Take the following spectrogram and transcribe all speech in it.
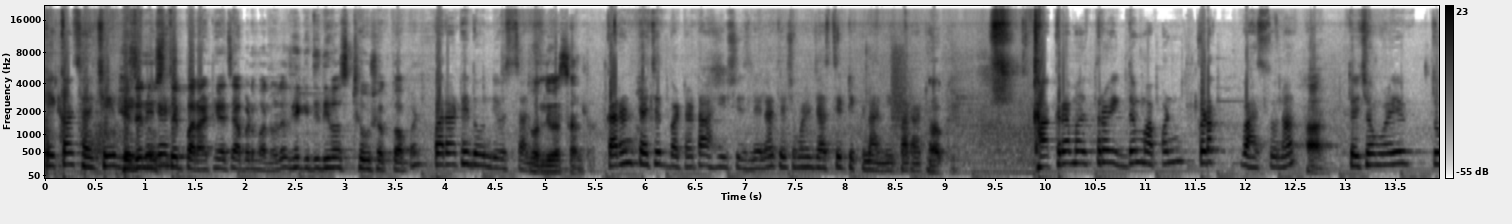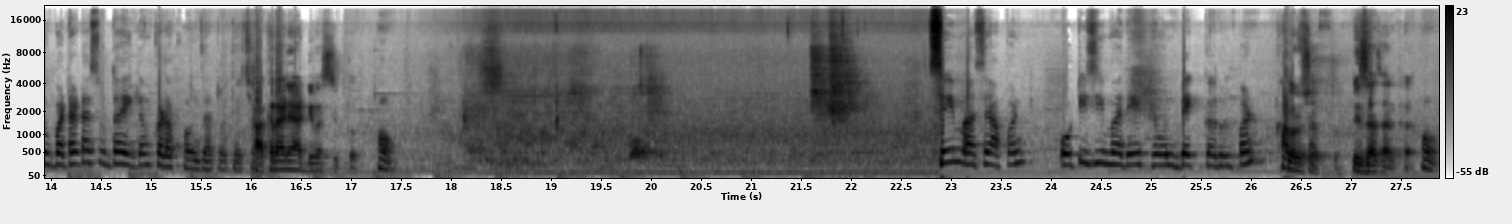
एकाच ह्याचे हे जे वेगवेगळे नुसते पराठे याचे आपण बनवले हे किती दिवस ठेवू शकतो आपण? पराठे दोन दिवस चालतात. दोन दिवस चालतात. कारण त्याच्यात बटाटा आहे शिजलेला त्याच्यामुळे जास्ती टिकणार नाही पराठा. ओके. खाकरा मात्र एकदम आपण कडक भाजतो ना. हा. त्याच्यामुळे तो बटाटा सुद्धा एकदम कडक होऊन जातो त्याच्या खाकरा आणि आठ दिवस टिकतो. हो. सेम असे आपण ओटीजी मध्ये ठेवून बेक करून पण खाऊ करू शकतो. पिझ्झा सारखं हो.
